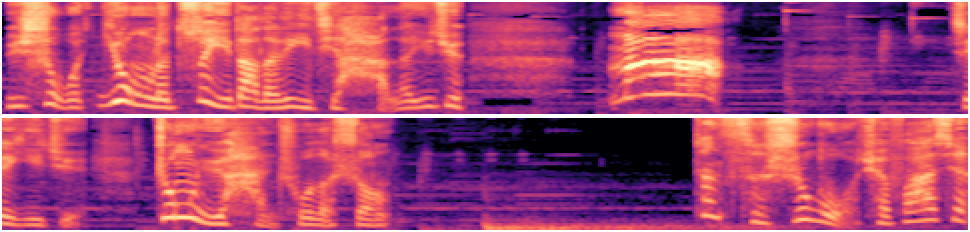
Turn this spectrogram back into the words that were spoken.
于是我用了最大的力气喊了一句“妈”，这一句终于喊出了声。但此时我却发现，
